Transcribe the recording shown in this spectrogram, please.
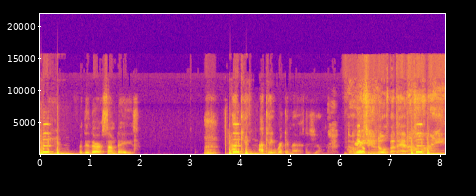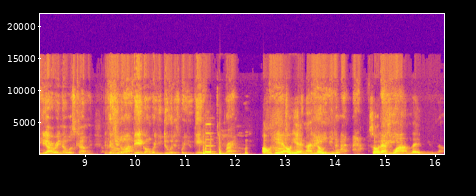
attention. But then there are some days I can't, I can't recognize this young man. Okay, so you know what's about to happen. He already know what's coming because you know I'm big on where you do it is where you get it. Right. Oh yeah, oh yeah, and I know you are. So that's why I'm letting you know.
